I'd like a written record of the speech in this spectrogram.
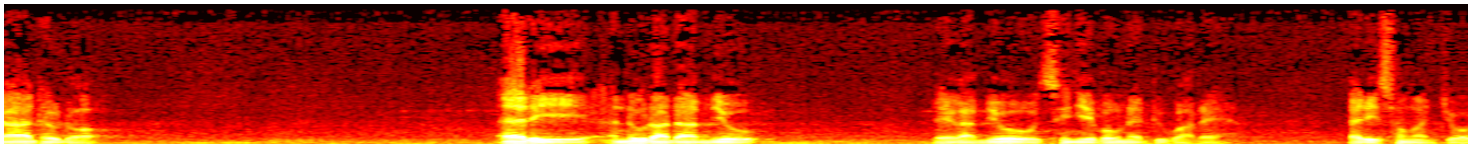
ရားအားထုတ်တော့ အဲ့ဒီအနုရာဒမြို့တွေကမြို့ဆင်ကြီးဘုံနဲ့တူပါတယ်အဲ့ဒီဆုံးခံကြွ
